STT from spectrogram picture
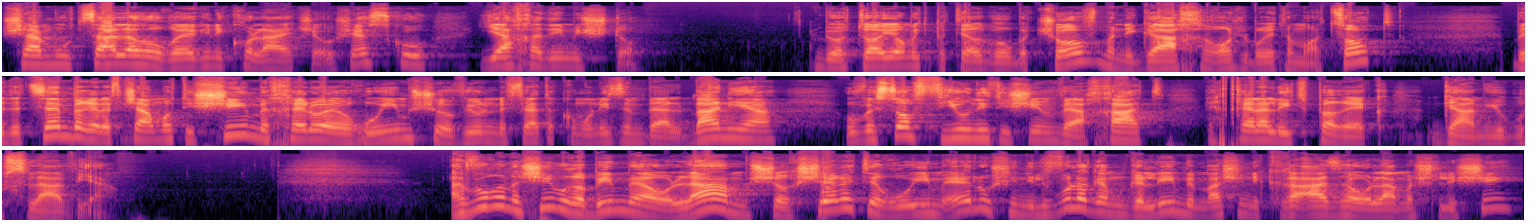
שם מוצע להורג ניקולאי צ'אושסקו יחד עם אשתו. באותו היום התפטר גורבצ'וב, מנהיגה האחרון של ברית המועצות. בדצמבר 1990 החלו האירועים שהובילו לנפילת הקומוניזם באלבניה, ובסוף יוני 91 החלה להתפרק גם יוגוסלביה. עבור אנשים רבים מהעולם, שרשרת אירועים אלו שנלוו לגמגלים במה שנקרא אז העולם השלישי,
